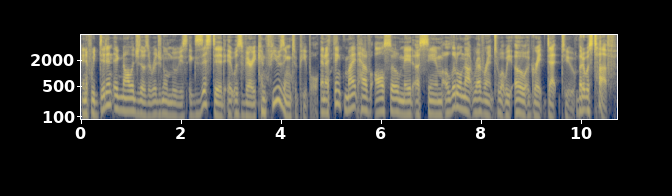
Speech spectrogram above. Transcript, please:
And if we didn't acknowledge those original movies existed, it was very confusing to people. And I think might have also made us seem a little not reverent to what we owe a great debt to. But it was tough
